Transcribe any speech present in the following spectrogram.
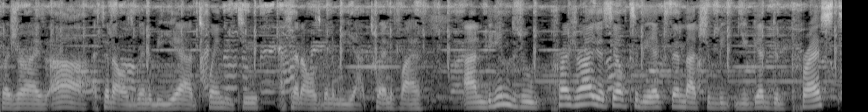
pressurize. Ah, I said I was going to be here at 22. I said I was going to be here at 25, and begin to pressurize yourself to the extent that you be, you get depressed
